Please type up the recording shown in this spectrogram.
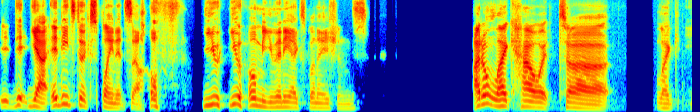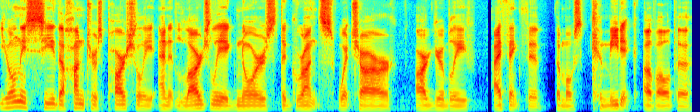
It- it- yeah, it needs to explain itself. You you owe me many explanations. I don't like how it uh like you only see the hunters partially and it largely ignores the grunts which are arguably I think the the most comedic of all the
